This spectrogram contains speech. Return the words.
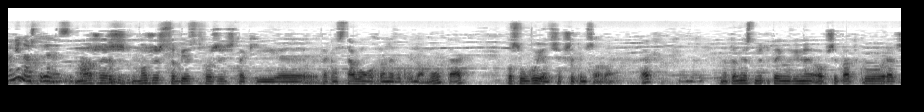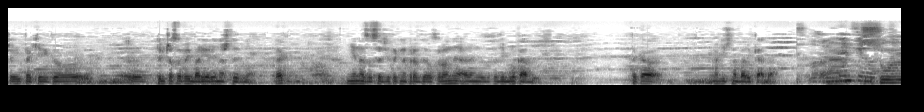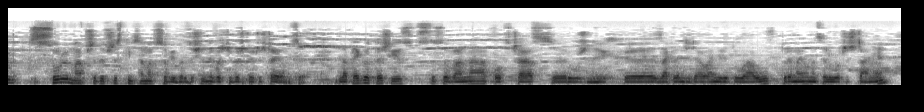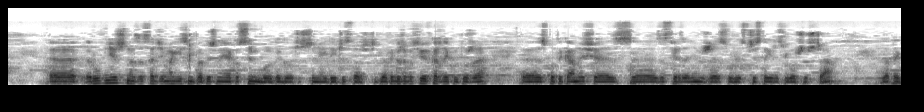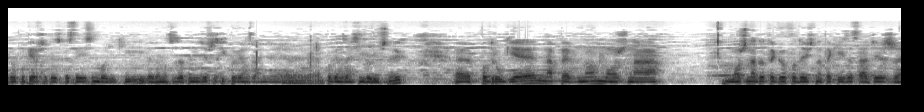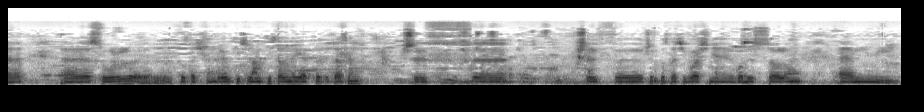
No nie no, tyle sypałam. Możesz, możesz sobie stworzyć taki, e, taką stałą ochronę wokół domu, tak? Posługując się przy tym solą, tak? Natomiast my tutaj mówimy o przypadku raczej takiego e, tymczasowej bariery na sztywno, tak? Nie na zasadzie tak naprawdę ochrony, ale na zasadzie blokady. Taka magiczna barykada. E, Sól, sól ma przede wszystkim sama w sobie bardzo silne właściwości oczyszczające. Dlatego też jest stosowana podczas różnych e, zaklęć, działań, rytuałów, które mają na celu oczyszczanie. E, Również na zasadzie magii sympatycznej jako symbol tego oczyszczenia i tej czystości. Dlatego, że właściwie w każdej kulturze e, spotykamy się z, ze stwierdzeniem, że sól jest czysta i że sól oczyszcza. Dlatego po pierwsze to jest kwestia jej symboliki i wiadomo co za tym idzie wszystkich powiązań, e, powiązań symbolicznych. E, Po drugie na pewno można, można do tego podejść na takiej zasadzie, że e, sól w postaci tam bryłki czy lampki solnej, jak to się czasem, czy w, czy w, czy w postaci właśnie wody z solą,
